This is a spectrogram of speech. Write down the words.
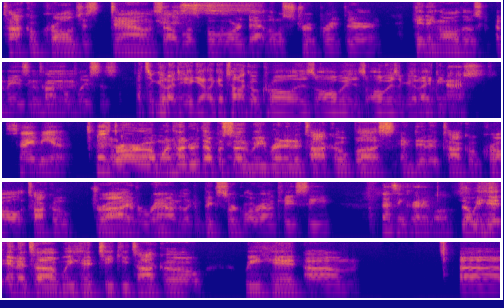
taco crawl just down southwest boulevard that little strip right there hitting all those amazing taco Mhm. places That's a good idea. Yeah, like a taco crawl is always always a good Oh idea. gosh, sign me up. Yeah. for our uh, 100th episode we rented a taco bus and did a taco crawl taco drive around like a big circle around kc That's incredible. So we hit in a tub, we hit Tiki Taco, we hit um, uh,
